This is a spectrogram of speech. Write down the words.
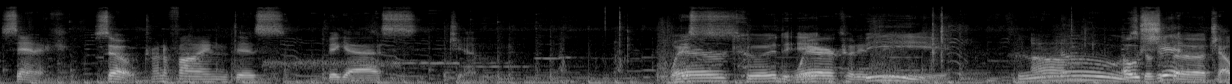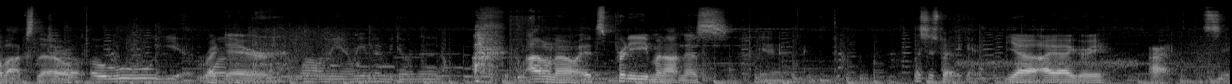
Sanic. So, trying to find this big ass gem. Where This- could where it could it be? Who um, knows? oh, Go shit. Get the Chao box though. Oh, yeah. Right Well- there. Well, I mean, are we even gonna be doing that? I don't know. It's pretty monotonous. Yeah. Let's just play the game. Yeah, I, I agree. Alright, let's see.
